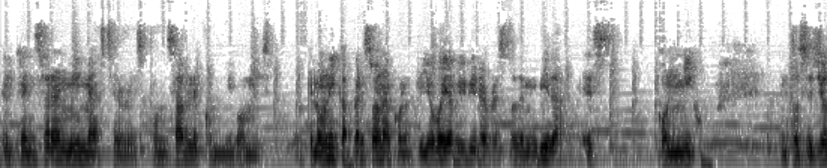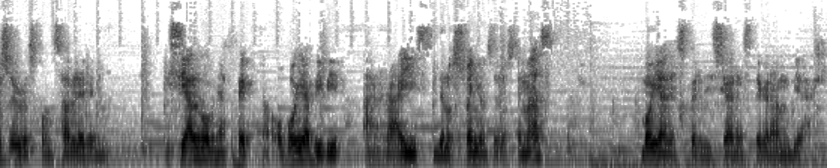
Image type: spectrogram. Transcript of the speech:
el pensar en mí me hace responsable conmigo mismo, porque la única persona con la que yo voy a vivir el resto de mi vida es conmigo. Entonces yo soy responsable de mí. Y si algo me afecta o voy a vivir a raíz de los sueños de los demás, voy a desperdiciar este gran viaje.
